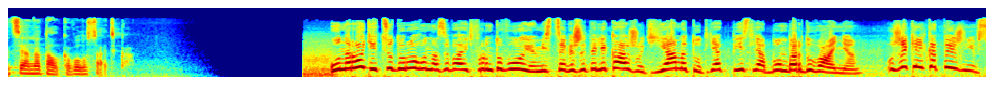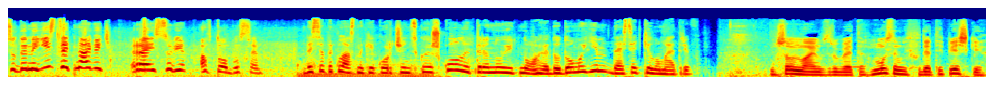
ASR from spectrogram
Це Наталка Волосацька. У народі цю дорогу називають фронтовою. Місцеві жителі кажуть, ями тут як після бомбардування. Уже кілька тижнів сюди не їздять навіть рейсові автобуси. Десятикласники Корчинської школи тренують ноги. Додому їм 10 кілометрів. Ну, Що ми маємо зробити? Мусимо ходити пішки.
